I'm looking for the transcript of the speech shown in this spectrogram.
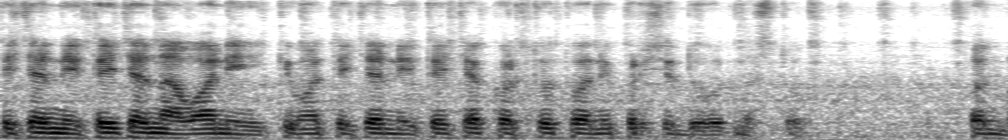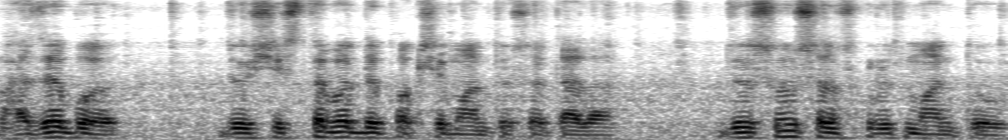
त्याच्या नेत्याच्या नावाने किंवा त्याच्या नेत्याच्या कर्तृत्वाने प्रसिद्ध होत नसतो. पण भाजप जो शिस्तबद्ध पक्ष मानतो स्वतःला जो सुसंस्कृत मानतो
